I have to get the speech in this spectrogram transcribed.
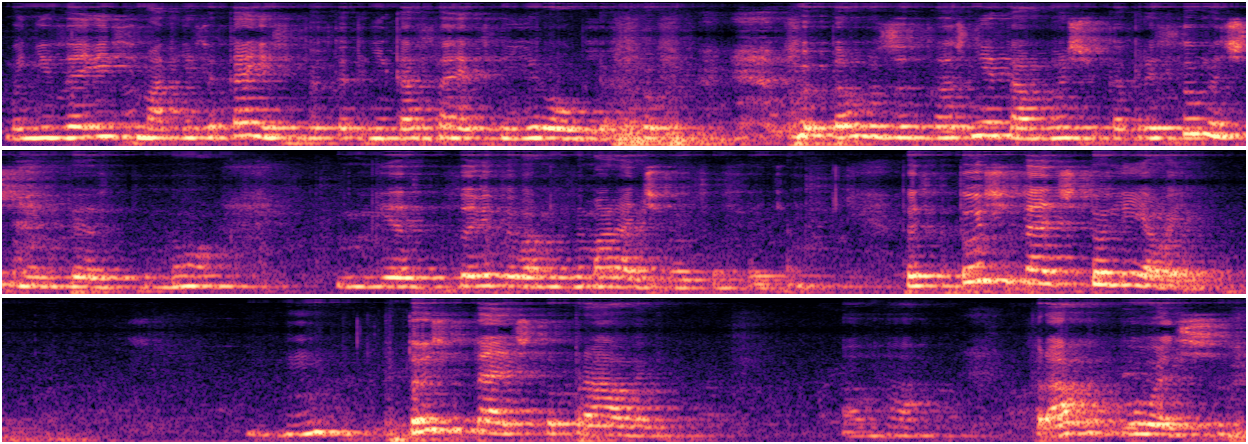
Мы независимо от языка, если только это не касается иероглифов. Вот там уже сложнее, там больше как рисуночный тест, но я советую вам не заморачиваться с этим. То есть кто считает, что левый? Кто считает, что правый? Ага. Правый больше.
